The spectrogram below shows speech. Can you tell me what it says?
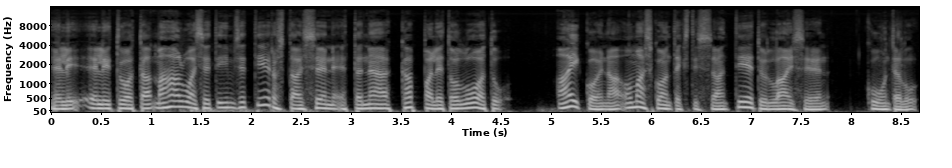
Eli, eli tuota, mä haluaisin, että ihmiset tiedostaisivat sen, että nämä kappaleet on luotu aikoinaan omassa kontekstissaan tietynlaiseen kuuntelu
